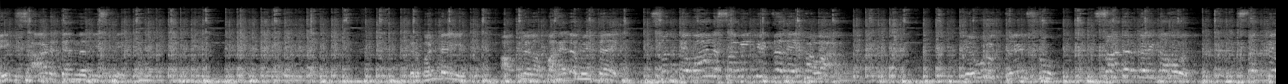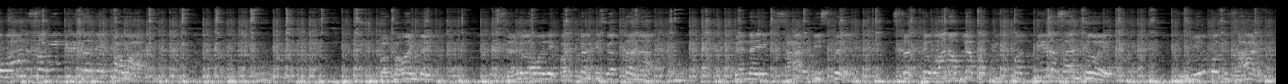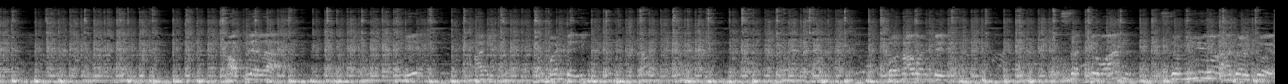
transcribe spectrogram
एक झाड त्यांना दिसते. तर मंडळी आपल्याला पाहायला मिळत आहे सत्यवान समितीचा देखावा. देवरूप फ्रेंड्स ग्रुप सादर करीत आहोत. सत्यवान सावित्रीचा देखावा. बघा मंडळी जंगलामध्ये भटकंती करताना त्यांना एक झाड दिसतंय. सत्यवान आपल्या पत्नी पत्नीला सांगतोय हे बघ झाड. आपल्याला हे आणि मंडळी. बघा मंडळी सत्यवान जमिनीवर आढळतोय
